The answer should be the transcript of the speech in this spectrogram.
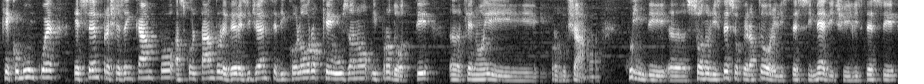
che comunque è sempre scesa in campo ascoltando le vere esigenze di coloro che usano i prodotti eh, che noi produciamo. Quindi eh, sono gli stessi operatori, gli stessi medici, gli stessi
